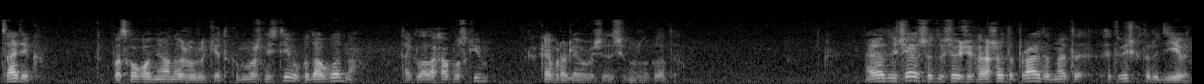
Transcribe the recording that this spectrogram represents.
Цадик. поскольку у него нож в руке, так он может нести его куда угодно. Так лалаха пуским. Какая проблема вообще? Зачем нужно куда-то? А я отвечаю, что это все очень хорошо, это правда, но это, это вещь, которая девит.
